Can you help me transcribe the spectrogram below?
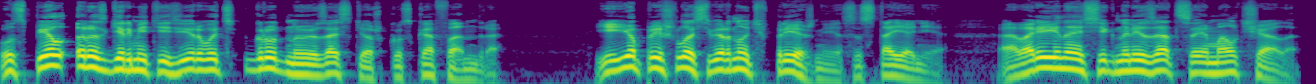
успел разгерметизировать грудную застежку скафандра. Ее пришлось вернуть в прежнее состояние. Аварийная сигнализация молчала.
